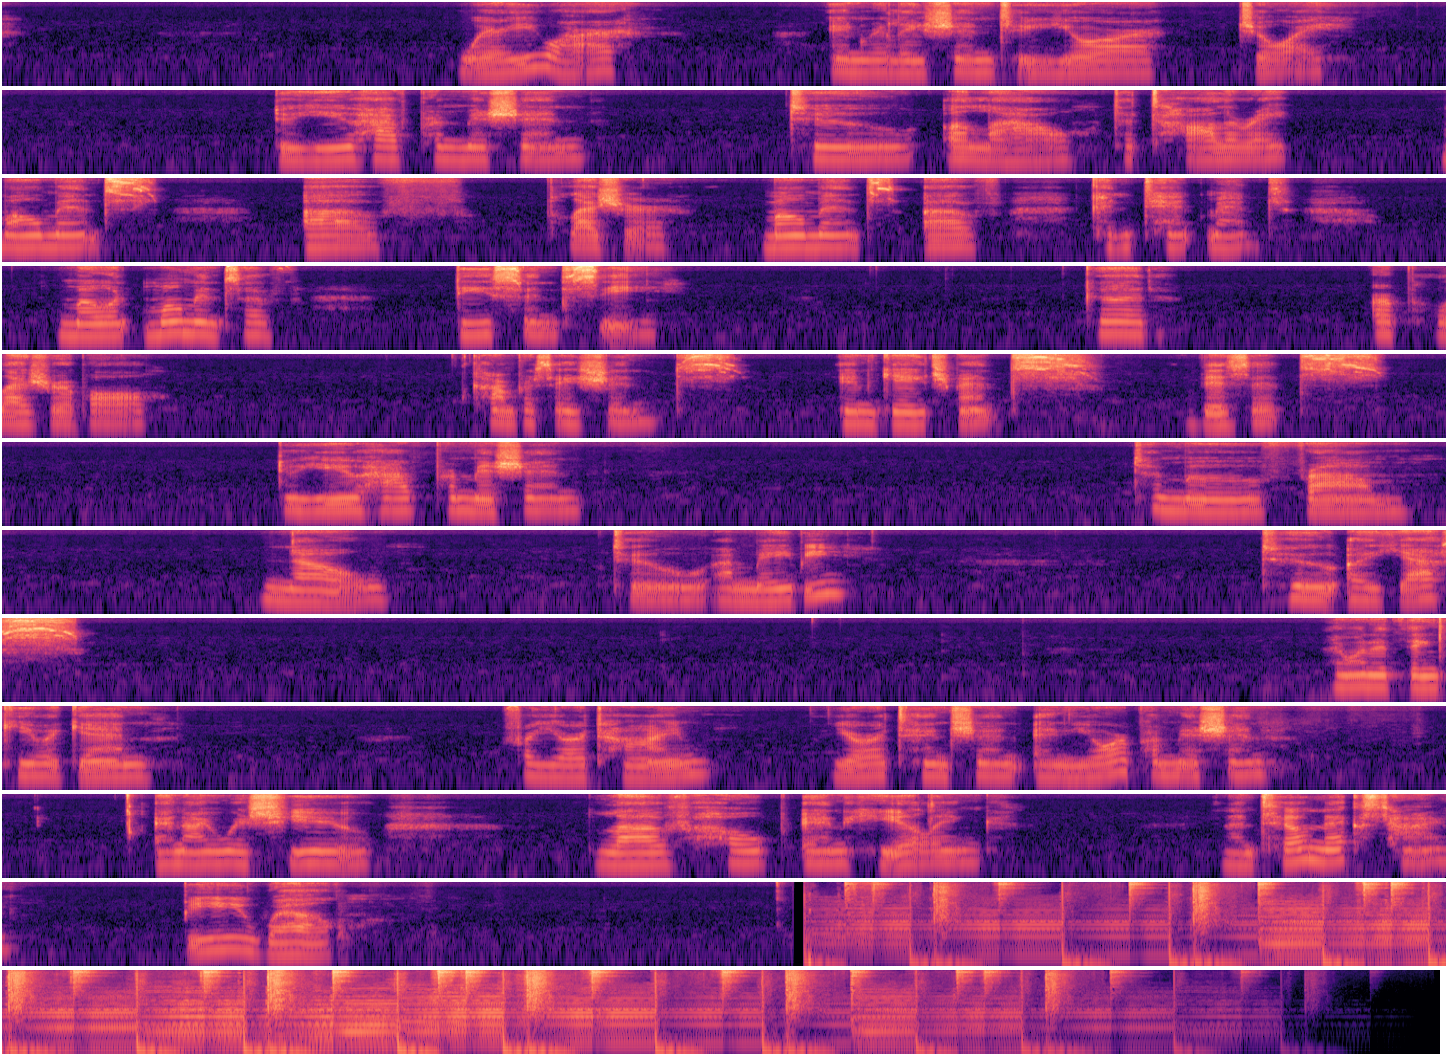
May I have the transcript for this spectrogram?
where you are in relation to your joy. Do you have permission to allow, to tolerate moments of pleasure, moments of contentment, mo- moments of decency, good or pleasurable conversations, engagements, visits? Do you have permission to move from no to a maybe to a yes? I want to thank you again for your time, your attention, and your permission. And I wish you love, hope, and healing. And until next time, be well.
